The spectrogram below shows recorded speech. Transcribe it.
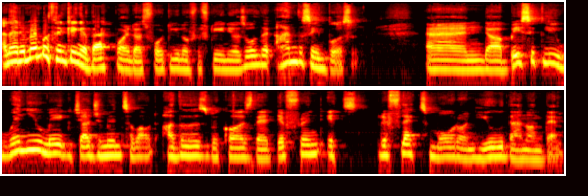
And I remember thinking at that point, I was 14 or 15 years old, that I'm the same person. And uh, basically, when you make judgments about others because they're different, it reflects more on you than on them.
